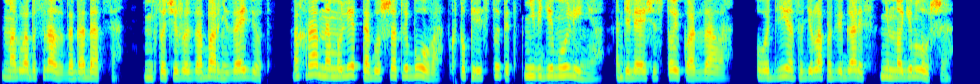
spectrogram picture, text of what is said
Могла бы сразу догадаться. Никто чужой за бар не зайдет. Охранные амулеты оглушат любого, кто переступит невидимую линию, отделяющую стойку от зала. У Диаза дела продвигались немногим лучше.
